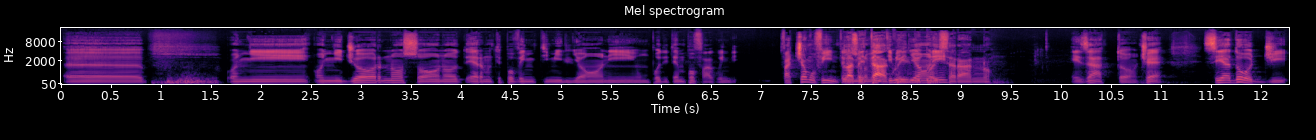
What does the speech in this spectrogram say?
eh, ogni, ogni giorno sono, erano tipo 20 milioni un po' di tempo fa, quindi facciamo finta La che sono metà 20 quindi milioni. poi saranno. Esatto, cioè Se ad oggi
